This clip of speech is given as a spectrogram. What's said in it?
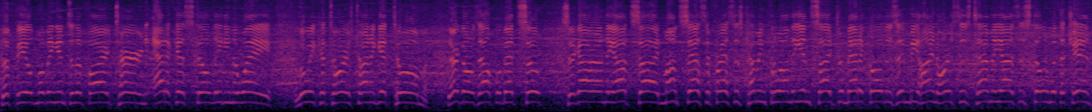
The field moving into the far turn. Atticus still leading the way. Louis Quatorze trying to get to him. There goes Alphabet Soup. Cigar on the outside. Mount Sassafras is coming through on the inside. Dramatic Gold is in behind horses. Tamayaz is still in with a chance.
